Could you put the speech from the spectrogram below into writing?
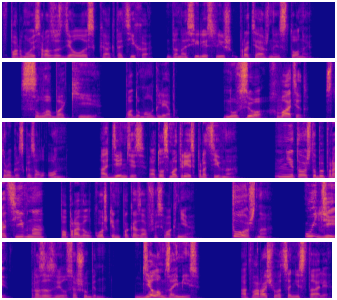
В парной сразу сделалось как-то тихо. Доносились лишь протяжные стоны. «Слабаки», — подумал Глеб. «Ну все, хватит», — строго сказал он. «Оденьтесь, а то смотреть противно». «Не то чтобы противно», — поправил Кошкин, показавшись в окне. «Тошно». «Уйди!» — разозлился Шубин. «Делом займись!» Отворачиваться не стали.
